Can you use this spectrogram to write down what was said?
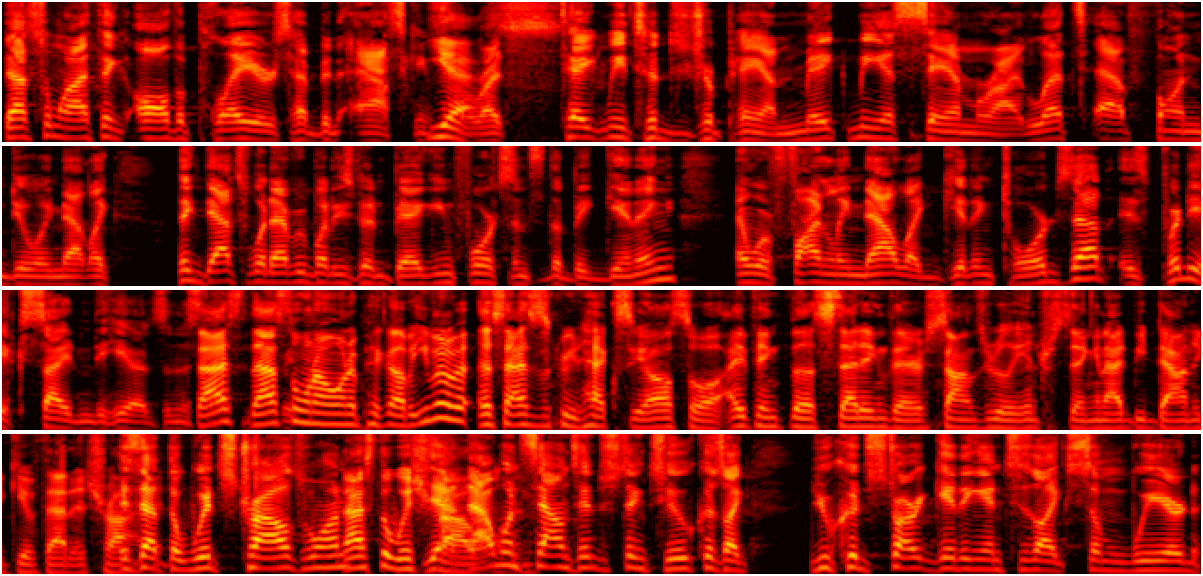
That's the one I think all the players have been asking Yes. for, right? Take me to Japan, make me a samurai. Let's have fun doing that. Like I think that's what everybody's been begging for since the beginning, and we're finally now like getting towards that. Is pretty exciting to hear. It's an That's that's the one I want to pick up. Even Assassin's Creed Hexe, also, I think the setting there sounds really interesting, and I'd be down to give that a try. Is that the Witch Trials one? That's the Witch trials. yeah, that one one. sounds interesting too, because like you could start getting into like some weird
